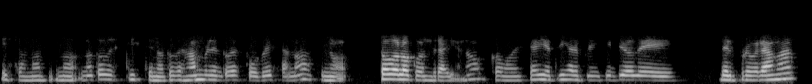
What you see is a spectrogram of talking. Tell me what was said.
eso no, no, no todo es triste, no todo es hambre, no todo es pobreza, ¿no? sino todo lo contrario, ¿no? Como decía Beatriz al principio de, del programa,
